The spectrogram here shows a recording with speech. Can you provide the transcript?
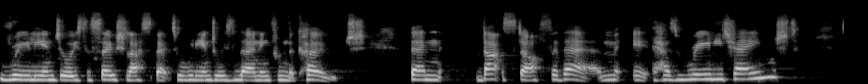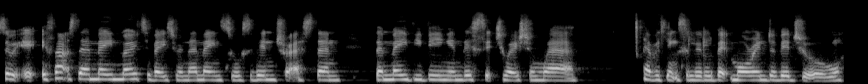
really enjoys the social aspect or really enjoys learning from the coach, then that stuff for them it has really changed. So if that's their main motivator and their main source of interest, then then maybe being in this situation where everything's a little bit more individual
